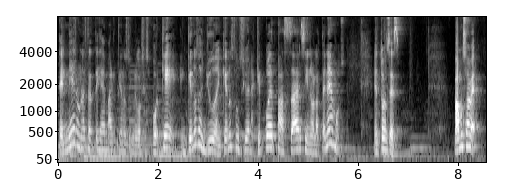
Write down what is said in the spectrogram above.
tener una estrategia de marketing en nuestros negocios. ¿Por qué? ¿En qué nos ayuda? ¿En qué nos funciona? ¿Qué puede pasar si no la tenemos? Entonces, vamos a ver.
